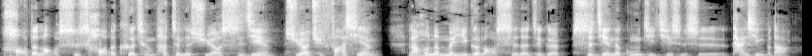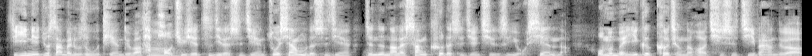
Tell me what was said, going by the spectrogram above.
好的老师、好的课程，它真的需要时间，需要去发现。然后呢，每一个老师的这个时间的供给其实是弹性不大，就一年就三百六十五天，对吧？他刨去一些自己的时间，做项目的时间，真正拿来上课的时间其实是有限的。我们每一个课程的话，其实基本上都要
